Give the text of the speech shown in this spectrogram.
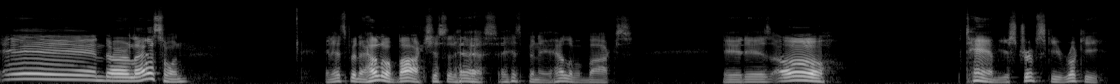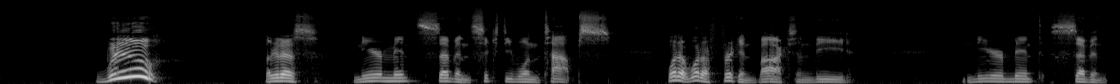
And our last one. And it's been a hell of a box. Yes, it has. It's been a hell of a box. It is. Oh. Damn, Yastrzemski, rookie. Woo! Look at this. Near mint 7, 61 Topps. What a what a freaking box indeed. Near mint 7.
